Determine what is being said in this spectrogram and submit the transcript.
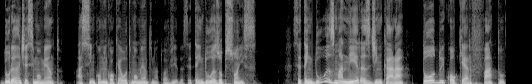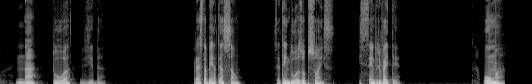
Durante esse momento, assim como em qualquer outro momento na tua vida, você tem duas opções. Você tem duas maneiras de encarar todo e qualquer fato na tua vida. Presta bem atenção. Você tem duas opções e sempre vai ter. Uma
